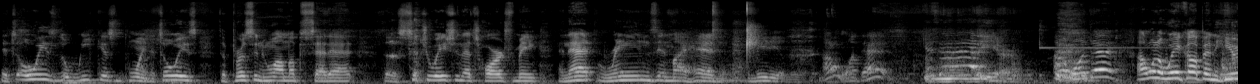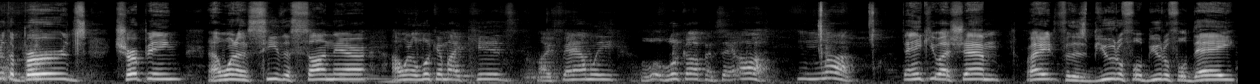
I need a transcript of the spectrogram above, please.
it's always the weakest point. It's always the person who I'm upset at, the situation that's hard for me, and that reigns in my head immediately. I don't want that. Get that out of here. I don't want that. I want to wake up and hear the birds chirping, and I want to see the sun there. I want to look at my kids, my family, look up and say, oh, mwah, thank you, Hashem, right, for this beautiful, beautiful day.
